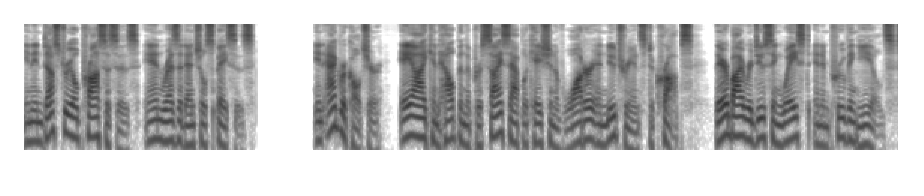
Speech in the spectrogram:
in industrial processes and residential spaces. In agriculture, AI can help in the precise application of water and nutrients to crops, thereby reducing waste and improving yields.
